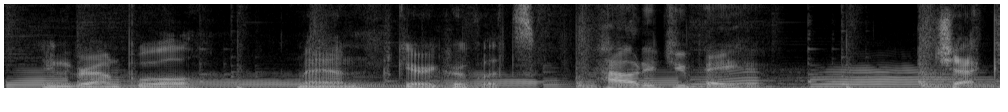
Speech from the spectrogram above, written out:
in ground pool man, Gary Kruglitz. How did you pay him? Check.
